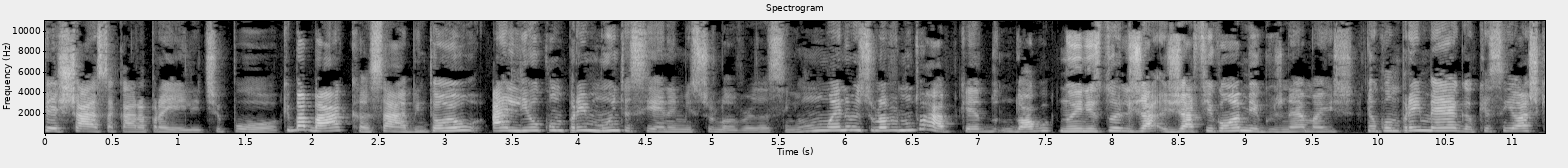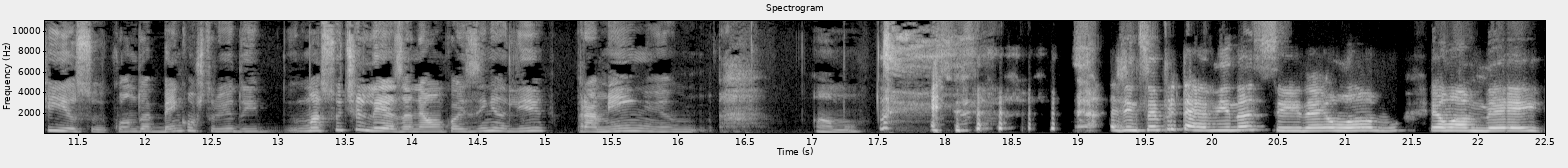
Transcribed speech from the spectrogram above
fechar essa cara para ele. Tipo, que babaca, sabe? Então eu ali eu comprei muito esse Enemies to Lovers, assim. Um Enemies to Lovers muito rápido, porque logo no início eles já, já ficam amigos, né? Mas eu comprei mega, porque assim, eu acho que isso, quando é bem construído e uma sutileza, né? Uma coisinha ali, para mim. Amo. A gente sempre termina assim, né? Eu amo, eu amei,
